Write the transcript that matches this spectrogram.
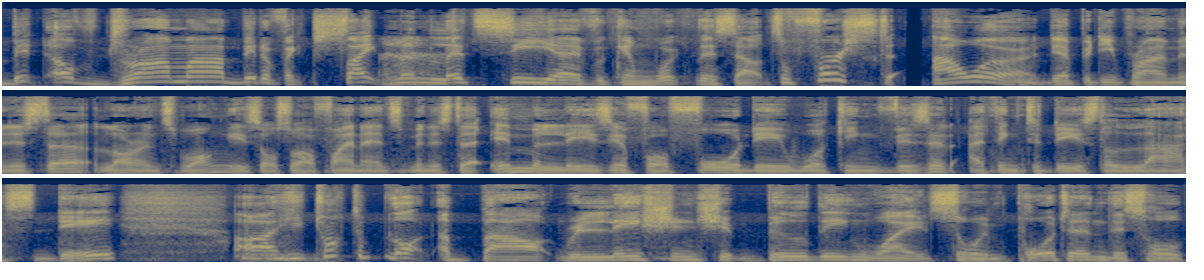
Bit of drama, bit of excitement. Let's see uh, if we can work this out. So, first, our Deputy Prime Minister, Lawrence Wong, he's also our Finance Minister in Malaysia for a four day working visit. I think today is the last day. Uh, he talked a lot about relationship building, why it's so important, this whole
